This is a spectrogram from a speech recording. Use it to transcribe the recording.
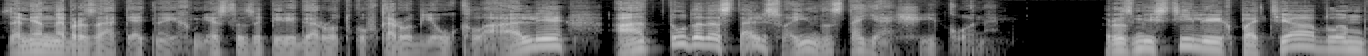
заменные образа опять на их место за перегородку в коробье уклали, а оттуда достали свои настоящие иконы. Разместили их по тяблам,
